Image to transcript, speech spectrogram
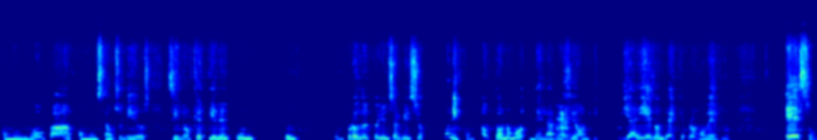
como Europa, como Estados Unidos, sino que tienen un, un un producto y un servicio único, autónomo de la región. Y, ahí es donde hay que promoverlo. Eso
